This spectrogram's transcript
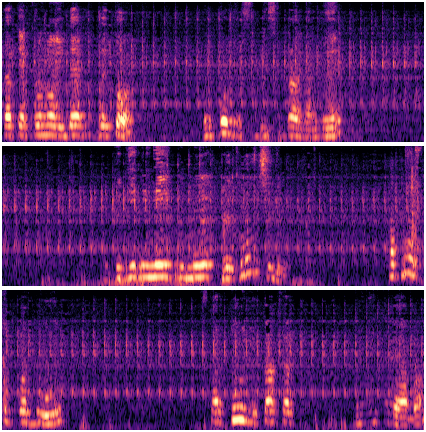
Так як воно йде в бетон. Виходжу собі сюди на мир. І тоді лінійку не прикручую, а просто кладу, стартую так, як мені треба.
